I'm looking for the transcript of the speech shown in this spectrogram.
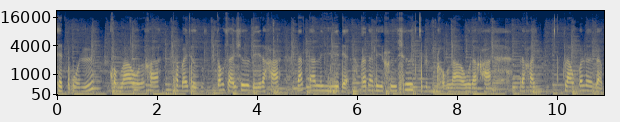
เหตุผลของเรานะคะทำไมถึงต้องใช้ชื่อนี้นะคะ นัตตาลีเนี่ยนัตตาลีคือชื่อจริงของเรานะคะนะคะ เราก็เลยแบบ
